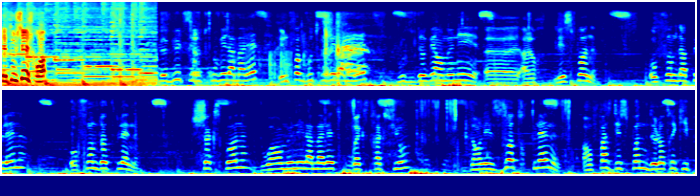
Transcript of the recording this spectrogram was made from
T'es touché je crois. Le but c'est de trouver la mallette. Une fois que vous trouvez la mallette, vous devez emmener euh, alors les spawns au fond de la plaine, au fond de l'autre plaine. Chaque spawn doit emmener la mallette pour extraction dans les autres plaines en face des spawns de l'autre équipe.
